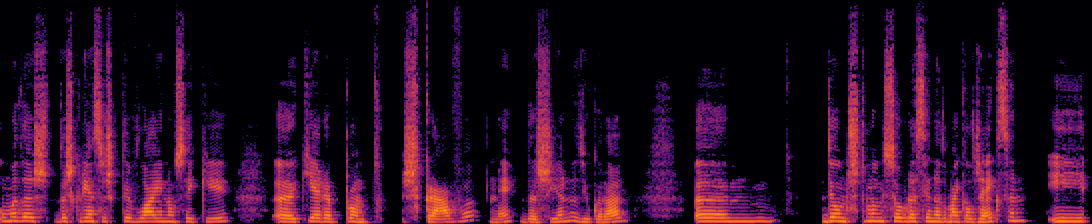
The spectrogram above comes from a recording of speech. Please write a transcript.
uma das, das crianças que teve lá e não sei quê, ah, que era, pronto, escrava, né, das cenas e o caralho, hum, deu um testemunho sobre a cena do Michael Jackson e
